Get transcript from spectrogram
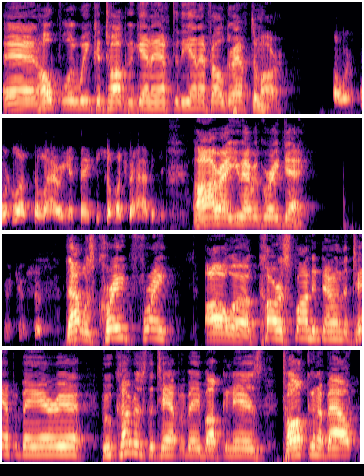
and hopefully we could talk again after the NFL draft tomorrow. Oh, would, would love to, Larry, and thank you so much for having me. All right, you have a great day. You too, sir. That was Craig Frank, our correspondent down in the Tampa Bay area, who covers the Tampa Bay Buccaneers, talking about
